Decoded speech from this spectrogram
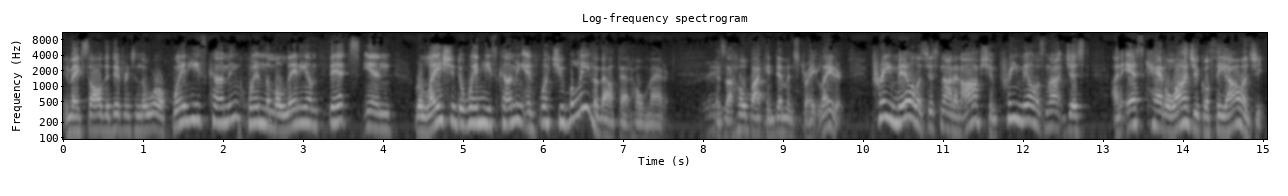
It makes all the difference in the world. When he's coming, when the millennium fits in relation to when he's coming, and what you believe about that whole matter. As I hope I can demonstrate later. Pre mill is just not an option. Pre mill is not just an eschatological theology.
